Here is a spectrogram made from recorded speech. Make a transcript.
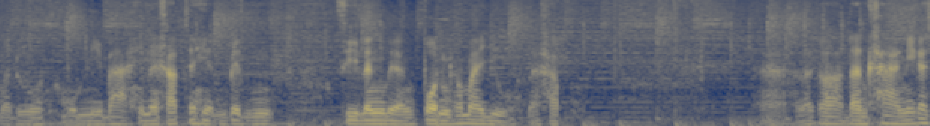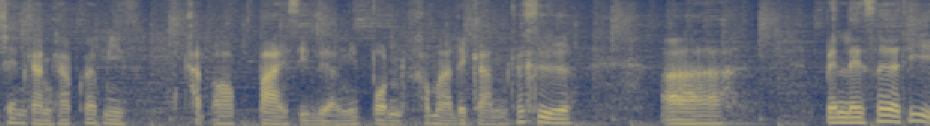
มาดูมุมนี้บ้างเห็นไหมครับ จะเห็นเป็นสีเหลืองๆปนเข้ามาอยู่นะครับแล้วก็ด้านข้างนี้ก็เช่นกันครับ ก็มีคัตออฟปลายสีเหลืองนี้ปนเข้ามาด้วยกัน ก็คืออเป็นเลเซอร์ที่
